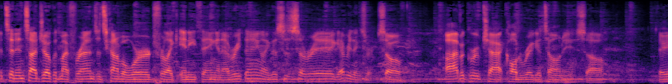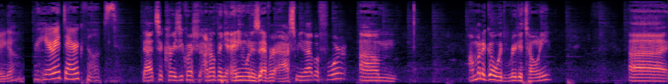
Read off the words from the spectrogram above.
It's an inside joke with my friends. It's kind of a word for like anything and everything. Like this is a rig, everything's rig. So I have a group chat called Rigatoni. So there you go. We're here with Derek Phillips. That's a crazy question. I don't think anyone has ever asked me that before. Um, I'm gonna go with rigatoni. Uh,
